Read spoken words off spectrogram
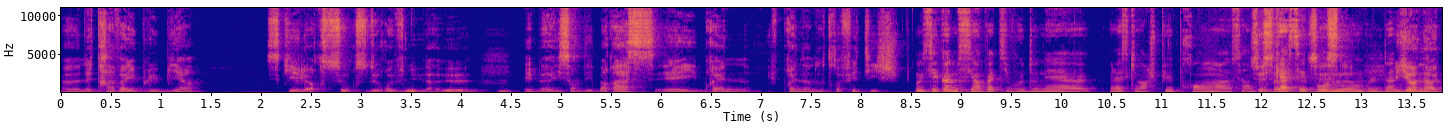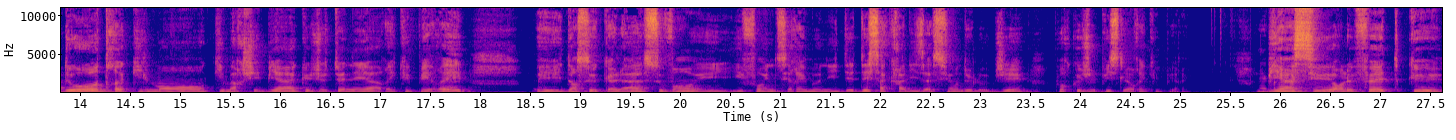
euh, ne travaille plus bien, ce qui est leur source de revenus à eux, mmh. eh ben, ils s'en débarrassent et ils prennent prennent un autre fétiche. Oui, c'est comme si en fait ils vous donnaient, euh, voilà, ce qui marche plus, prend, euh, c'est un peu cassé pour nous, on vous le donne. Il y en a d'autres qui, qui marchaient bien, que je tenais à récupérer. Et dans ce cas-là, souvent, ils, font une cérémonie de désacralisation de l'objet pour que je puisse le récupérer. Bien sûr, le fait que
